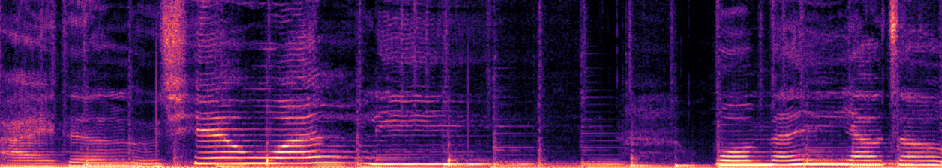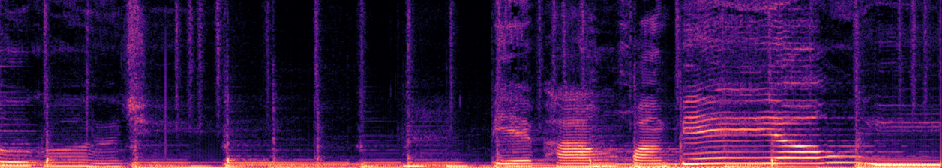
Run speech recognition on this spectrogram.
爱的路千万里，我们要走过去。别彷徨，别犹豫，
